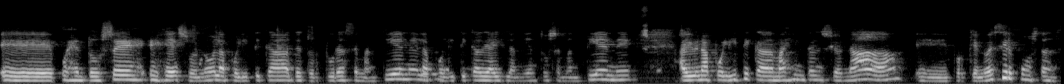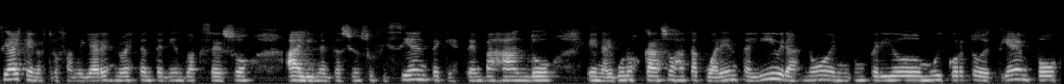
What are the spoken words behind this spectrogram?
Eh, pues entonces es eso, ¿no? La política de tortura se mantiene, la política de aislamiento se mantiene, hay una política además intencionada, eh, porque no es circunstancial que nuestros familiares no estén teniendo acceso a alimentación suficiente, que estén bajando en algunos casos hasta 40 libras, ¿no? En un periodo muy corto de tiempo,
